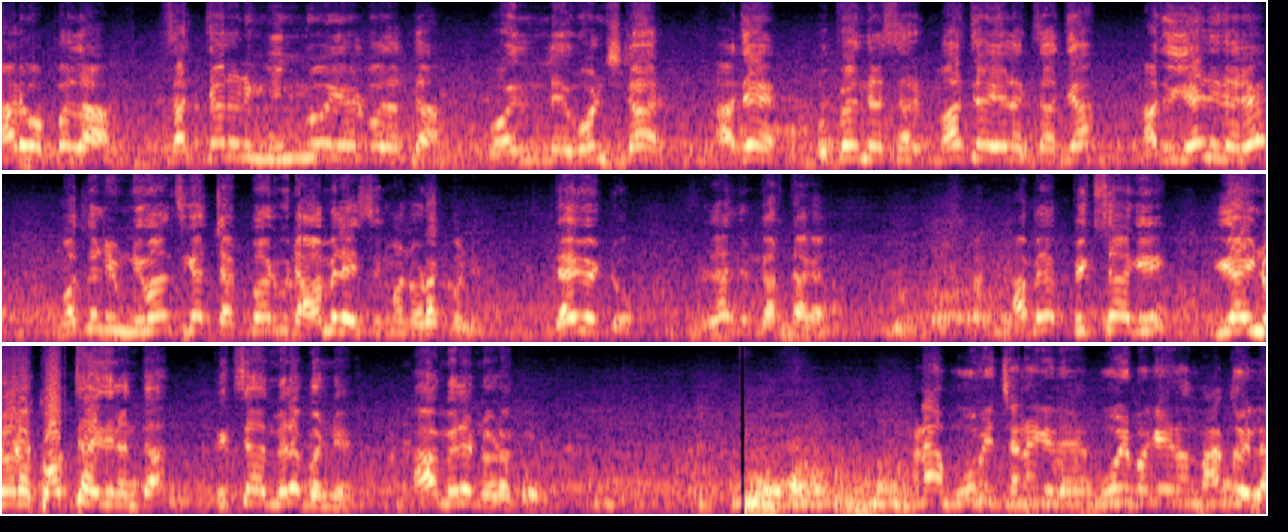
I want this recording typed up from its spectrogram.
ಯಾರು ಒಪ್ಪಲ್ಲ. ಸತ್ಯನ ನಿಮ್ಗೆ ಇನ್ನೂ ಹೇಳ್ಬೋದಂತ. ಒಳ್ಳೆ ಒನ್ ಸ್ಟಾರ್ ಅದೇ ಉಪೇಂದ್ರ ಸರ್ ಮಾತ್ರ ಹೇಳಕ್ ಸಾಧ್ಯ? ಅದು ಏನಿದ್ದಾರೆ ಮೊದಲು ನಿಮ್ಮ ನಿವಾನ್ಸ್ಗೆ ಚೆಕ್ ಮಾಡಿಬಿಟ್ಟು ಆಮೇಲೆ ಈ ಸಿನಿಮಾ ನೋಡಕ್ ಬನ್ನಿ. ದಯವಿಟ್ಟು. ಇಲ್ಲ, ನಿಮ್ಗೆ ಅರ್ಥ ಆಗಲ್ಲ. ಆಮೇಲೆ ಫಿಕ್ಸ್ ಆಗಿ ಐ ನೋಡಕ್ ಹೋಗ್ತಾ ಇದ್ದೀನಂತ ಫಿಕ್ಸ್ ಆದ್ಮೇಲೆ ಬನ್ನಿ. ಆಮೇಲೆ ನೋಡೋಕೆ ಹೋಗಿ. ಅಣ್ಣ ಮೂವಿ ಚೆನ್ನಾಗಿದೆ. ಮೂವಿ ಬಗ್ಗೆ ಏನೊಂದು ಮಾತು ಇಲ್ಲ.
